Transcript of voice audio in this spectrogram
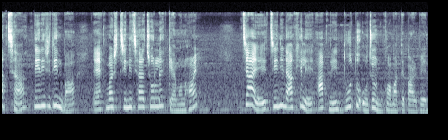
আচ্ছা তিরিশ দিন বা এক মাস চিনি ছাড়া চললে কেমন হয়? চায়ে চিনি না খেলে আপনি দ্রুত ওজন কমাতে পারবেন।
